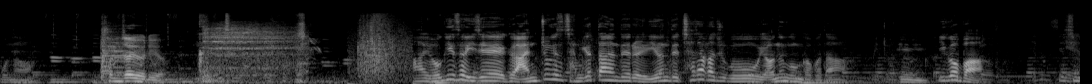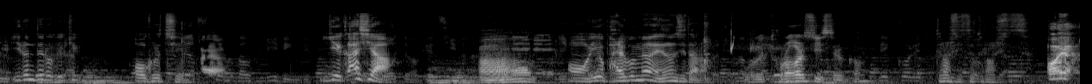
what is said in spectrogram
뭐 나와? 감자 요리요. 아 여기서 이제 그 안쪽에서 잠겼다는 데를 이런 데 찾아가지고 여는 건가 보다 음. 이거 봐176 이런 대로 이렇게 어 그렇지 이게 가시야 아 어 이거 밟으면 에너지 달아 우리 돌아갈 수 있을까? 들어갈 수 있어 들어갈 수 있어 어야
